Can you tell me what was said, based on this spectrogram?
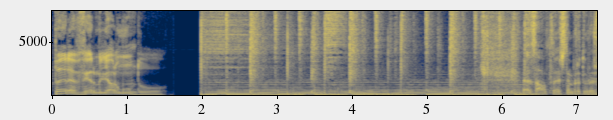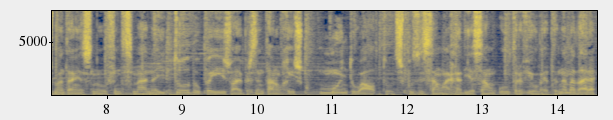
para ver melhor o mundo. As altas temperaturas mantêm-se no fim de semana e todo o país vai apresentar um risco muito alto de exposição à radiação ultravioleta. Na Madeira,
